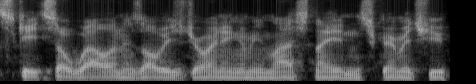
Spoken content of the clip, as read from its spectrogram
skates so well and is always joining. I mean, last night in the scrimmage, he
